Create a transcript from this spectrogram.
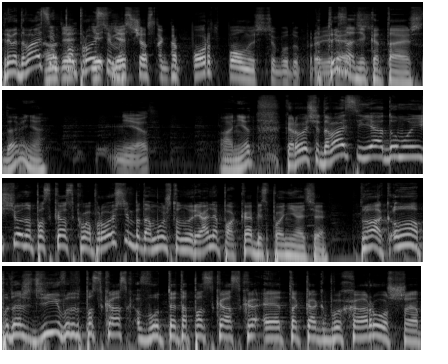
Ребят, давайте А вот я- я, попросим... я сейчас тогда порт полностью буду проверять. Ты сзади катаешься, да, меня? Нет. А, нет? Короче, давайте, я думаю, еще на подсказку попросим, потому что, ну, реально, пока без понятия. Так, а, подожди, вот эта подсказка, вот эта подсказка, это как бы хорошая.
